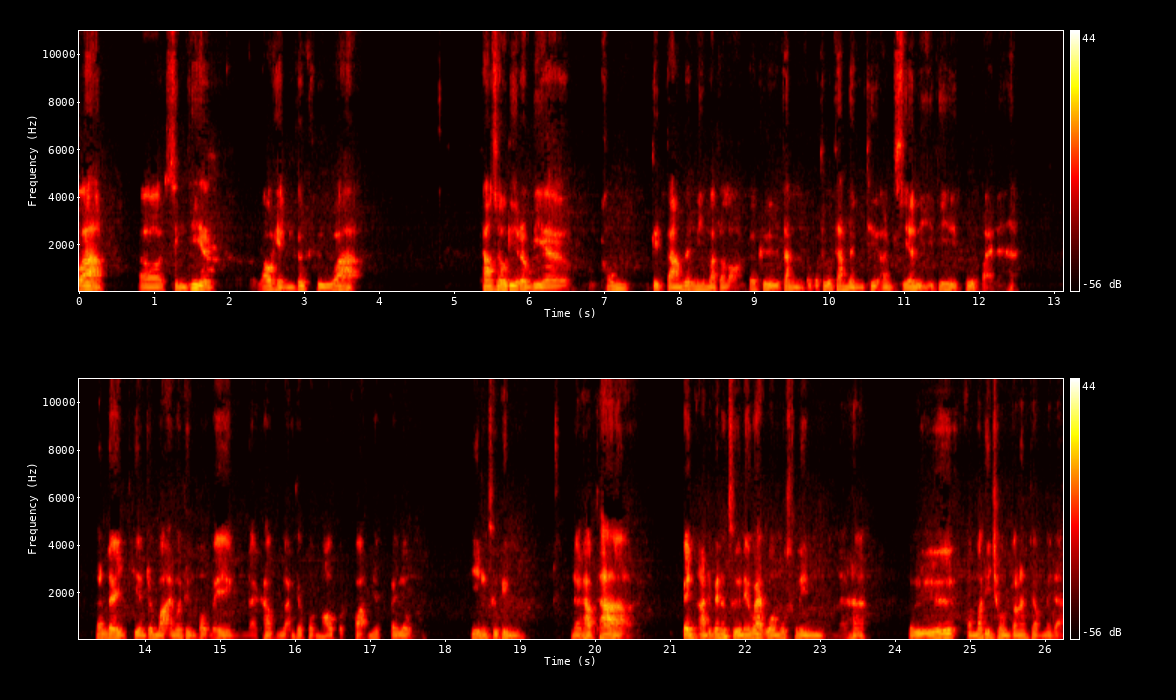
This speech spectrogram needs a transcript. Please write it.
ว่าสิ่งที่เราเห็นก็คือว่าทางซาอุดิอาระเบียเขา ติดตามเรื่องนี้มาตลอดก็คือท่านอุปทูตท่านหนึ่งที่อันเซียหลีที่พูดไปนะฮะท่านได้เขียนจดหมายมาถึงผมเองนะครับ หลังจากผมเอาบทความนี้ไปลงที่หนังสือพิมพ์นะครับ ถ้าเป็นอาจจะเป็นหนังสือในแวดวงมุสลิมนะฮะหรือองมติชนตอนนั้นจำไม่ได้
